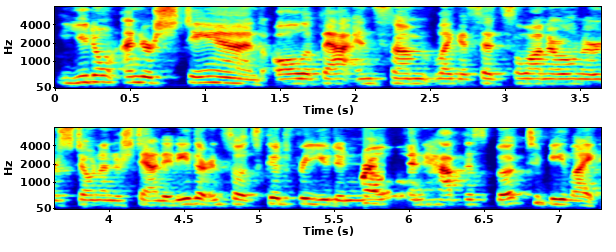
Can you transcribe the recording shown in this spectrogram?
you don't understand all of that. And some like i said salon owners don't understand it either. And so it's good for you to know right. and have this book to be like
